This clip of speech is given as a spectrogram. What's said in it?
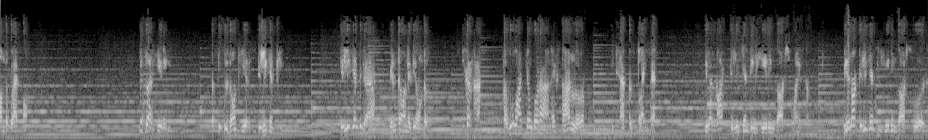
on the platform. People are hearing, but people don't hear diligently. డిలిజెంట్గా వినటం అనేది ఉండదు ఇక్కడ ప్రభు వాక్యం కూడా అనేక సార్లు it happens like that we're not diligent in hearing God's voice we're not diligent in hearing God's word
